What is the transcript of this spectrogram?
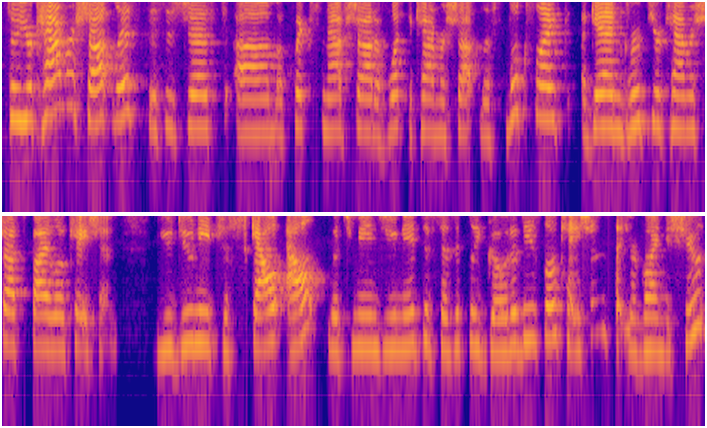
So your camera shot list, this is just um, a quick snapshot of what the camera shot list looks like. Again, group your camera shots by location. You do need to scout out, which means you need to physically go to these locations that you're going to shoot,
